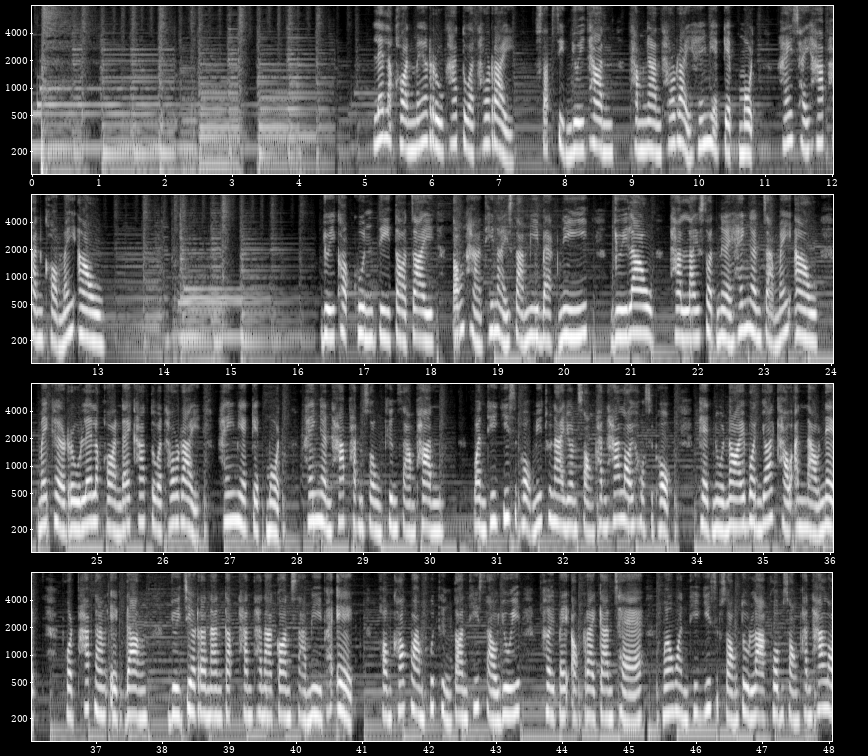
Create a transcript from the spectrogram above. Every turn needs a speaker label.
Speaker 1: เล่นละครไม่รู้ค่าตัวเท่าไหร่ ทรัพย์สินยุ้ยทัน ทำงานเท่าไหร่ให้เมียเก็บหมด ให้ใช้ห้าพันขอไม่เอา ยุ้ยขอบคุณดีต่อใจ ต้องหาที่ไหนสามีแบบนี้ ยุ้ยเล่า ทันไลฟ์สดเหนื่อยให้เงินจะไม่เอา ไม่เคยรู้เล่นละครได้ค่าตัวเท่าไหร่ ให้เมียเก็บหมด ให้เงิน 5,000 ส่งคืน 3,000 วันที่ 26 มิถุนายน 2566 เพจหนูน้อยบนยอดเขาอันหนาวเหน็บโพสภาพนางเอกดัง ยุ้ยเจรนันกับทันธนากรสามีพระเอกพร้อมข้อความพูดถึงตอนที่สาวยุ้ยเคยไปออกรายการแฉ เมื่อวันที่ 22 ตุลาคม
